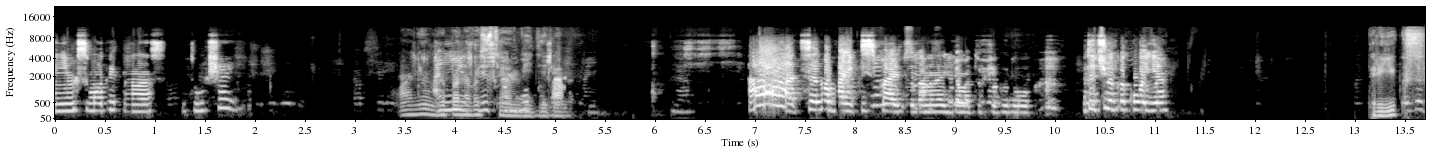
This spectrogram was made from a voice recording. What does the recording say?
не смотрят на нас? Не смущает? Они уже Они по новостям видели. Да. А, целый банник исправит, когда мы найдем эту фигуру. Это что такое? Трикс.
